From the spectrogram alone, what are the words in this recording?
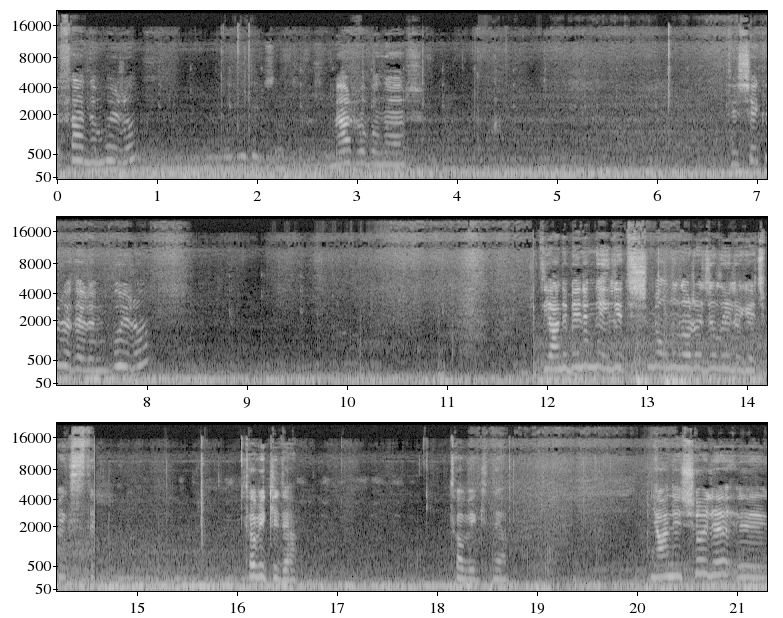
Efendim buyurun. Merhabalar. Teşekkür ederim. Buyurun. Yani benimle iletişimi onun aracılığıyla geçmek istedim. Tabii ki de. Tabii ki de. Yani şöyle e,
